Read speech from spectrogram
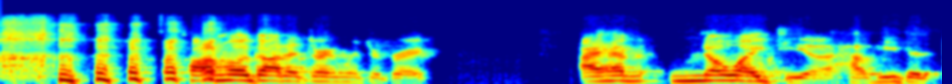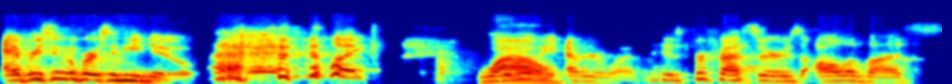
Conwell got it during winter break. I have no idea how he did. Every single person he knew, like wow. literally everyone, his professors, all of us,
